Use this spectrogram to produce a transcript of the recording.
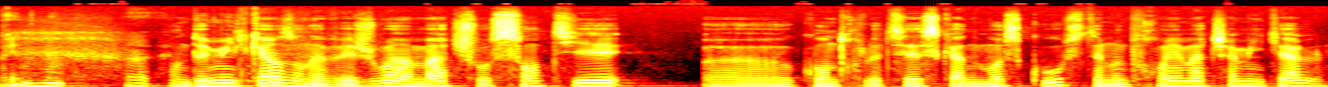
Mhm. En 2015, on avait joué un match au Sentier euh, contre le CSK de Moscou. C'était notre premier match amical.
